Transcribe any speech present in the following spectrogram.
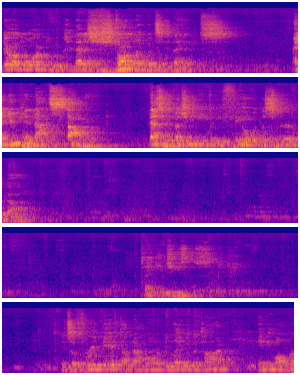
There that are struggling with some things. And you cannot stop it. That's because you need to be filled with the Spirit of God. Thank you, Jesus. It's a free gift. I'm not going to belabor the time any longer.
